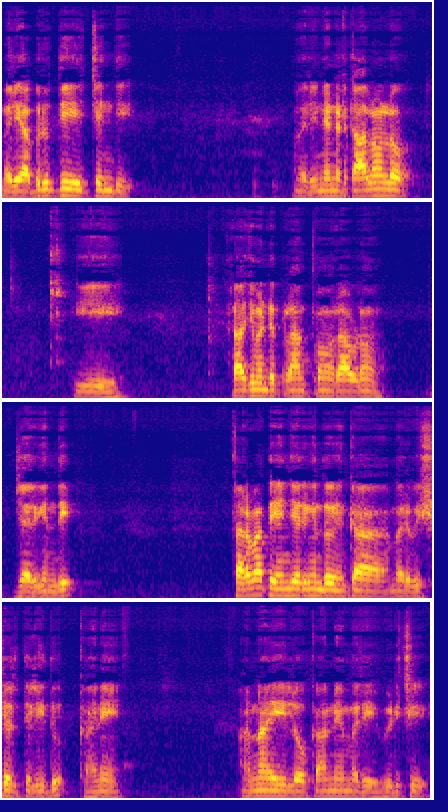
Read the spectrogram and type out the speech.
మరి అభివృద్ధి చెంది మరి నిన్నటి కాలంలో ఈ రాజమండ్రి ప్రాంతం రావడం జరిగింది. తర్వాత ఏం జరిగిందో ఇంకా మరి విషయాలు తెలియదు కానీ అన్న ఈ లోకాన్ని మరి విడిచి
